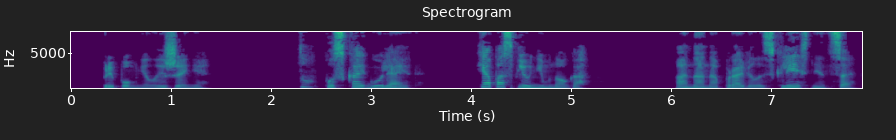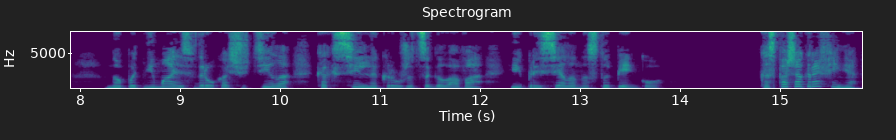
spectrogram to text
— припомнила и Женя. «Ну, пускай гуляет. Я посплю немного». Она направилась к лестнице, но, поднимаясь, вдруг ощутила, как сильно кружится голова и присела на ступеньку. «Госпожа графиня,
